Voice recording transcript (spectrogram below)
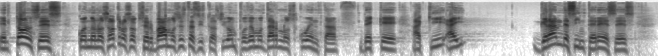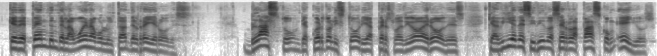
Entonces, cuando nosotros observamos esta situación, podemos darnos cuenta de que aquí hay grandes intereses que dependen de la buena voluntad del rey Herodes. Blasto, de acuerdo a la historia, persuadió a Herodes que había decidido hacer la paz con ellos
